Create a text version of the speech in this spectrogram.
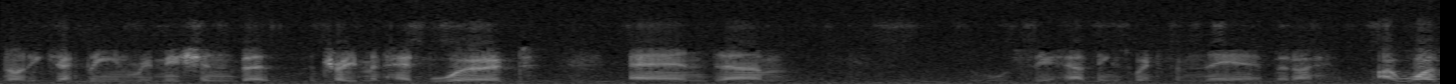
not exactly in remission, but the treatment had worked, and um, we'll see how things went from there. But I, I was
